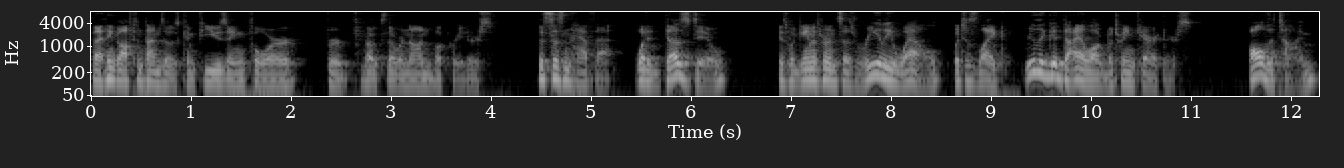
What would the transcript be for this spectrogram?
But I think oftentimes it was confusing for for, for folks that were non-book readers. This doesn't have that. What it does do is what Game of Thrones does really well, which is like really good dialogue between characters all the time,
